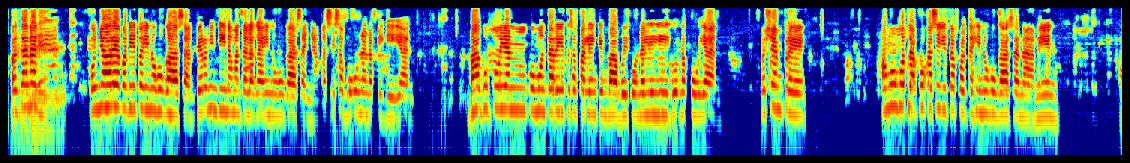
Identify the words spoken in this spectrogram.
pagka nag, kunyari ako dito hinuhugasan, pero hindi naman talaga hinuhugasan niya kasi sa buo na napigiyan. Bago po yan pumunta rito sa palengking baboy ko, naliligo na po yan. So, syempre, mamumutla po kasi kita pagka hinuhugasan namin. O,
